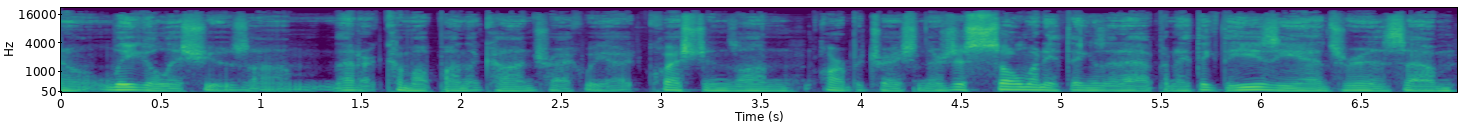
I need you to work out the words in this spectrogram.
know, legal issues um, that are come up on the contract. We got questions on arbitration. There's just so many things that happen. I think the easy answer is um,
